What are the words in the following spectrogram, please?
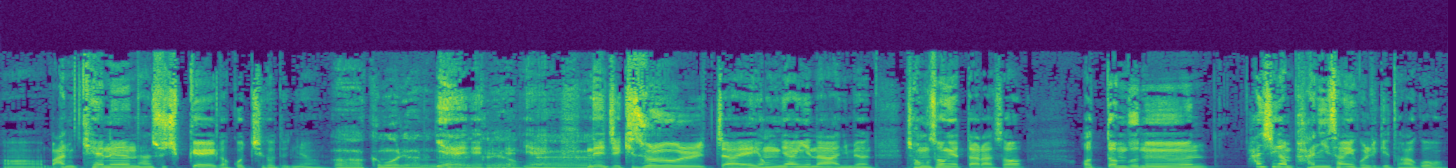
어 많게는 한 수십 개가 꽂히거든요. 아, 그 머리 하는데. 예, 예, 그래요? 예. 예. 네. 근데 이제 기술자의 역량이나 아니면 정성에 따라서 어떤 분은 1시간 반 이상이 걸리기도 하고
